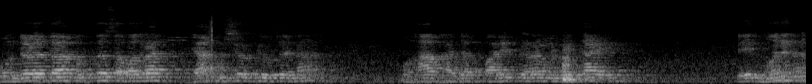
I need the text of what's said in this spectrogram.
गोंधळ आता फक्त सभागृहात याच विषयावरती होतोय ना? मग हा कायदा पारित करा म्हणजे काय? ते म्हण आहे ना?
